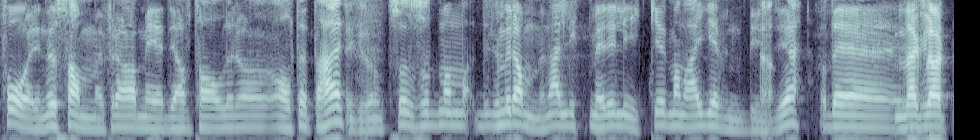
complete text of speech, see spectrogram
får inn det samme fra medieavtaler og alt dette her. Så, så man, liksom, rammene er litt mer like. Man er jevnbyrdige. Og det Men det er klart,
